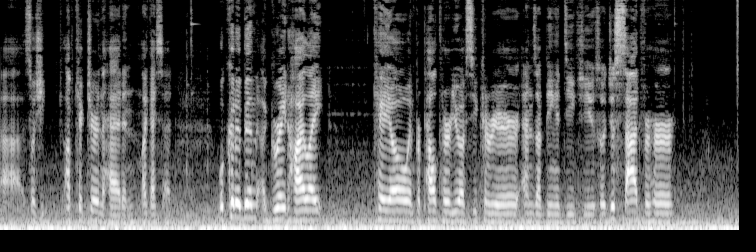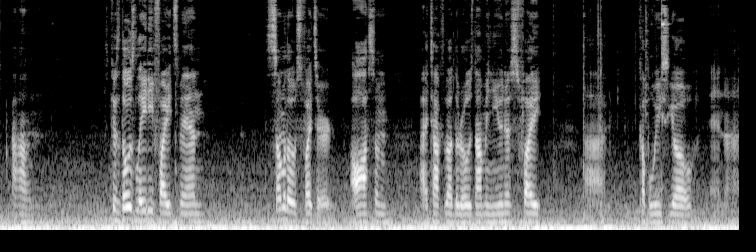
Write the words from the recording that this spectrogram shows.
Uh, so she up kicked her in the head, and like I said, what could have been a great highlight KO and propelled her UFC career ends up being a DQ. So just sad for her. Um, because those lady fights, man, some of those fights are awesome. I talked about the Rose Namajunas fight uh, a couple weeks ago, and uh,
